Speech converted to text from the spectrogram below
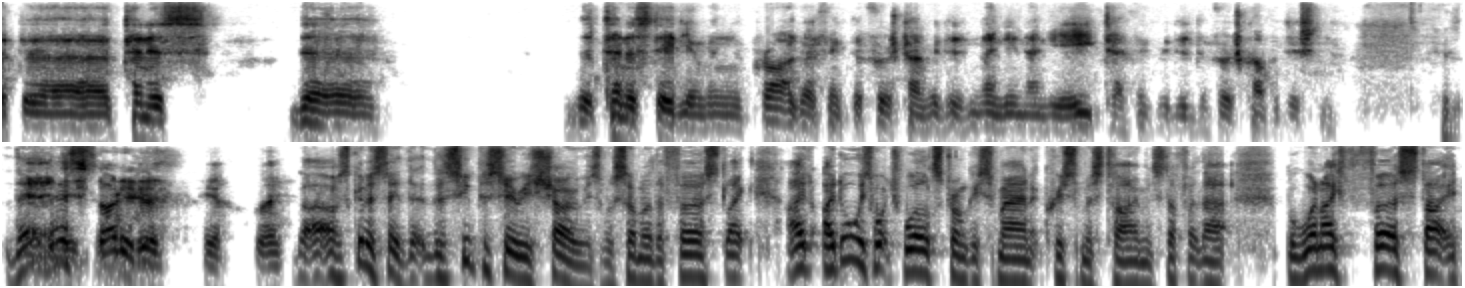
at the tennis the the tennis stadium in Prague. I think the first time we did in 1998. I think we did the first competition. There, started. A, yeah, I was going to say that the Super Series shows were some of the first. Like I'd, I'd always watch World's Strongest Man at Christmas time and stuff like that. But when I first started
